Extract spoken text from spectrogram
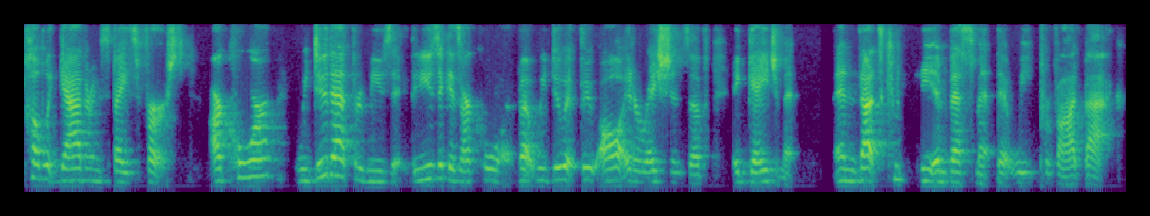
public gathering space first. Our core, we do that through music. The music is our core, but we do it through all iterations of engagement. And that's community investment that we provide back.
